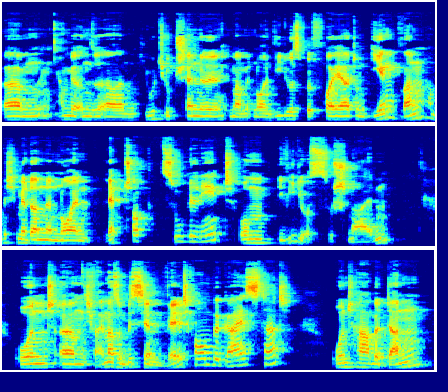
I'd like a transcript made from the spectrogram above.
ähm, haben wir unseren YouTube-Channel immer mit neuen Videos befeuert und irgendwann habe ich mir dann einen neuen Laptop zugelegt, um die Videos zu schneiden. Und ähm, ich war immer so ein bisschen Weltraum begeistert und habe dann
